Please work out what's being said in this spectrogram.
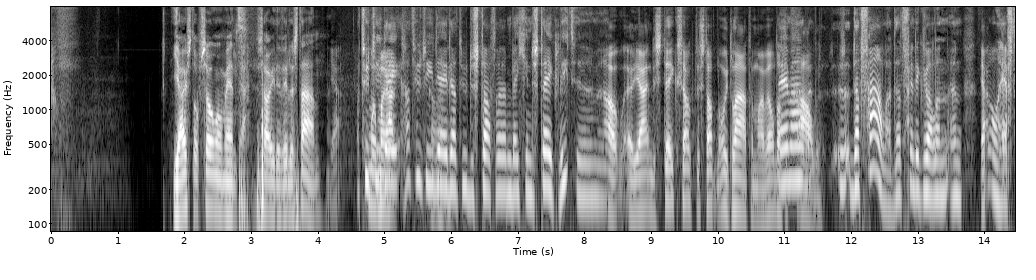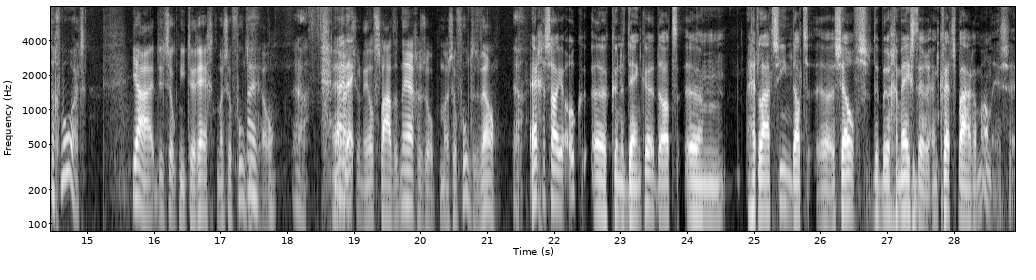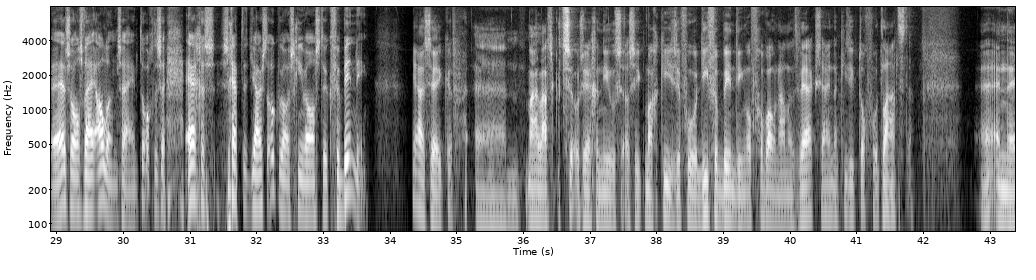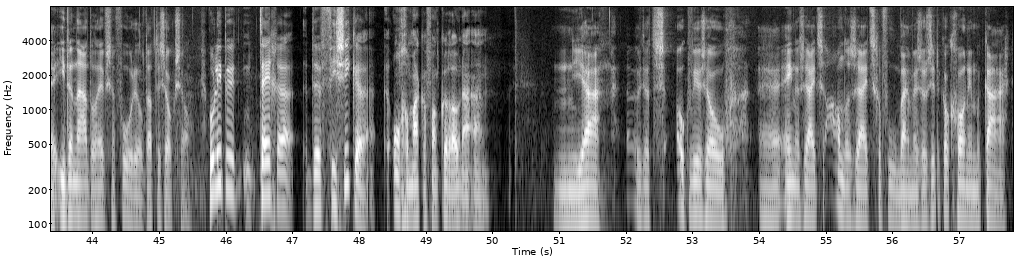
Juist op zo'n moment ja. zou je er willen staan. Ja. Had u het idee, had u het idee dat u de stad een beetje in de steek liet? Nou ja, in de steek zou ik de stad nooit laten, maar wel dat nee, ik faalde dat falen, dat vind ik wel een, een, ja. wel een heftig woord. Ja, dit is ook niet terecht, maar zo voelt het wel. Ja. En rationeel slaat het nergens op, maar zo voelt het wel. Ja. Ergens zou je ook uh, kunnen denken dat um, het laat zien dat uh, zelfs de burgemeester een kwetsbare man is. Hè? Zoals wij allen zijn, toch? Dus uh, ergens schept het juist ook wel misschien wel een stuk verbinding. Ja, zeker. Um, maar laat ik het zo zeggen, Niels, als ik mag kiezen voor die verbinding of gewoon aan het werk zijn, dan kies ik toch voor het laatste. Uh, en uh, ieder nadeel heeft zijn voordeel, dat is ook zo. Hoe liep u tegen de fysieke ongemakken van corona aan? Ja, dat is ook weer zo uh, enerzijds, anderzijds gevoel bij me. Zo zit ik ook gewoon in elkaar.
